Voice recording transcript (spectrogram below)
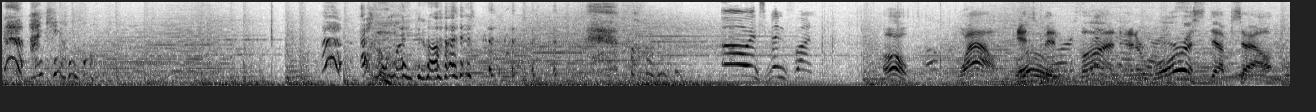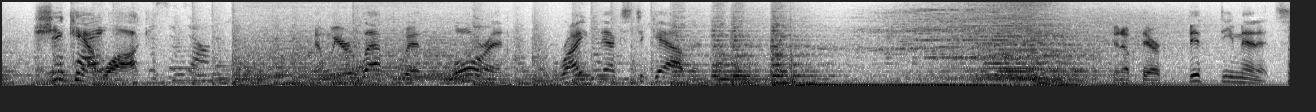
I can't walk. Oh my god. Oh, it's been fun. Oh, wow, it's been fun. And Aurora steps out. She can't walk. Just sit down. And we are left with Lauren right next to Gavin. Been up there 50 minutes.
